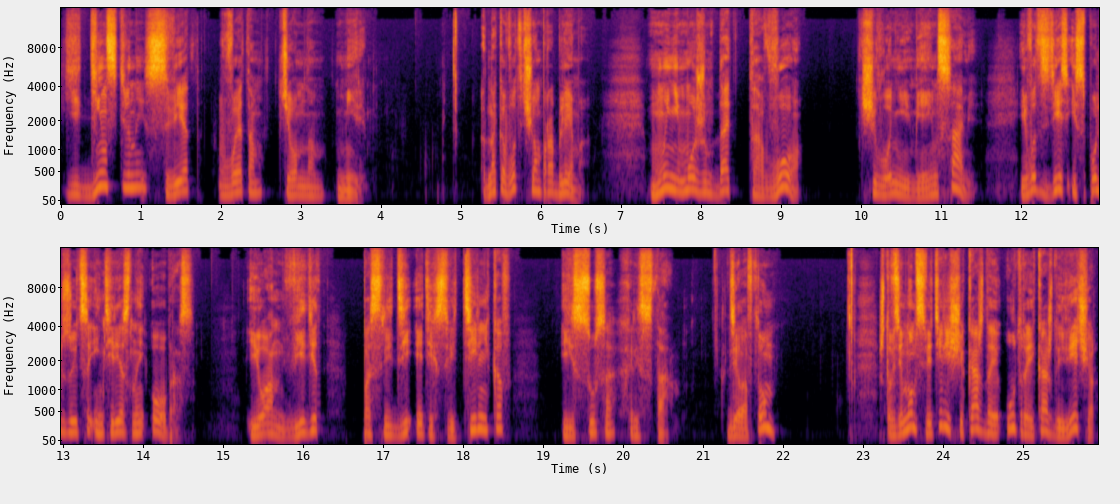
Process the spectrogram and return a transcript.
единственный свет в этом темном мире. Однако вот в чем проблема. Мы не можем дать того, чего не имеем сами. И вот здесь используется интересный образ – Иоанн видит посреди этих светильников Иисуса Христа. Дело в том, что в земном святилище каждое утро и каждый вечер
